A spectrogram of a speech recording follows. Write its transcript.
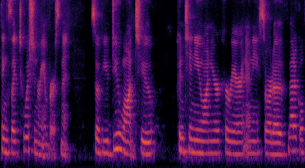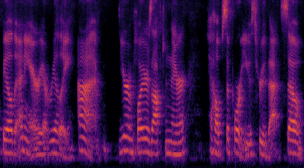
things like tuition reimbursement. So if you do want to continue on your career in any sort of medical field, any area really, um, your employer is often there to help support you through that. So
